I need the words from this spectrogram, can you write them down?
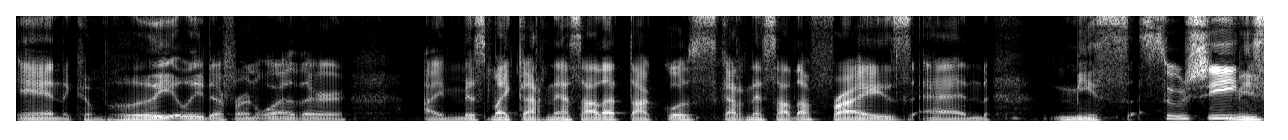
in completely different weather. I miss my carne asada tacos, carne asada fries, and mis Sushi. Miss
